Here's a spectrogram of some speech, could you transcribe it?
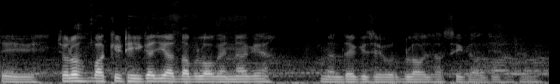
ਤੇ ਚਲੋ ਬਾਕੀ ਠੀਕ ਹੈ ਜੀ, ਅੱਜ ਦਾ ਬਲੌਗ ਇੰਨਾ ਗਿਆ ਮਿਲਦੇ ਕਿਸੇ ਹੋਰ ਬਲੌਗ ਸਤਿ ਸ਼੍ਰੀ ਅਕਾਲ ਜੀ ਸਾਰਿਆਂ ਨੂੰ।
